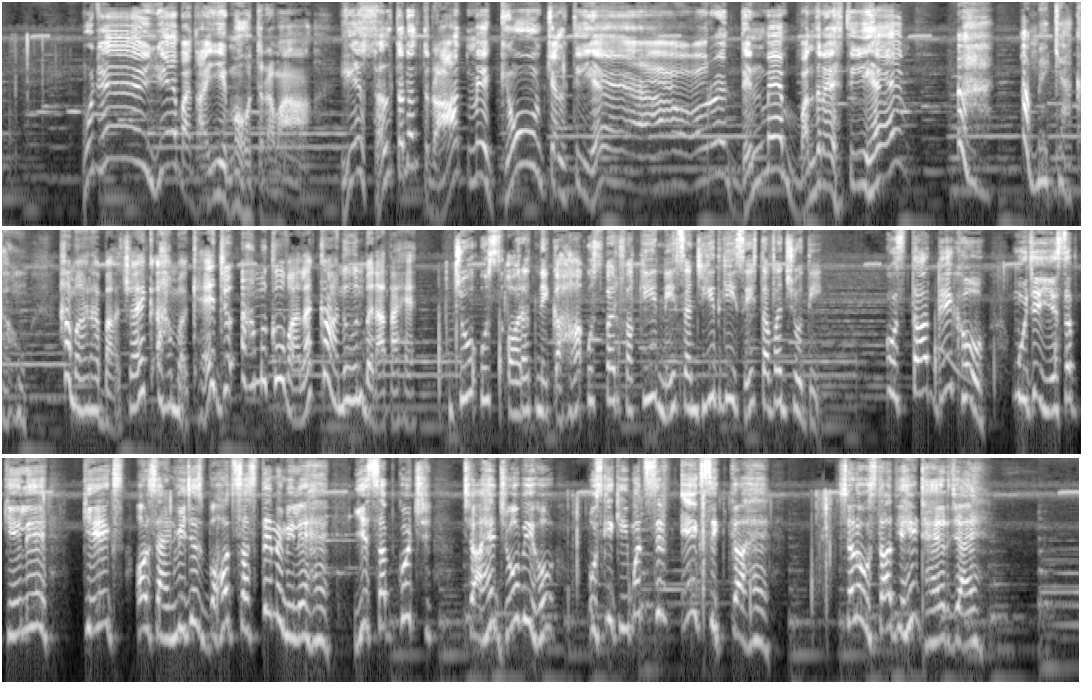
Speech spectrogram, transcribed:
मुझे ये बताइए मोहतरमा ये सल्तनत रात में क्यों चलती है और दिन में बंद रहती है? अब मैं क्या कहूँ? हमारा बादशाह एक अहमक है जो अहमकों वाला कानून बनाता है। जो उस औरत ने कहा उस पर फकीर ने संजीदगी से तवज्जो दी। उस्ताद देखो मुझे ये सब केले केक्स और सैंडविचेस बहुत सस्ते में मिले हैं। ये सब कुछ चाहे जो भी हो उसकी कीमत सिर्फ़ एक सिक्का है। चलो उस्ताद यहीं ठहर जाए।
